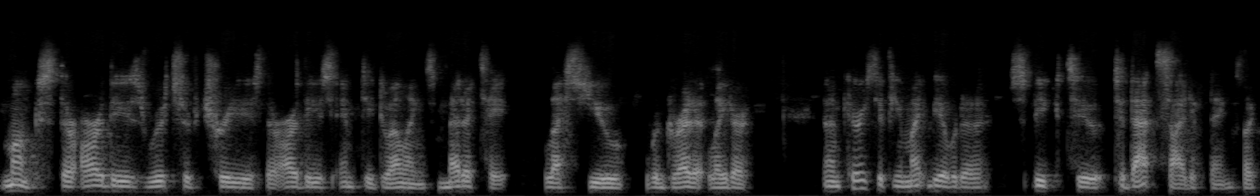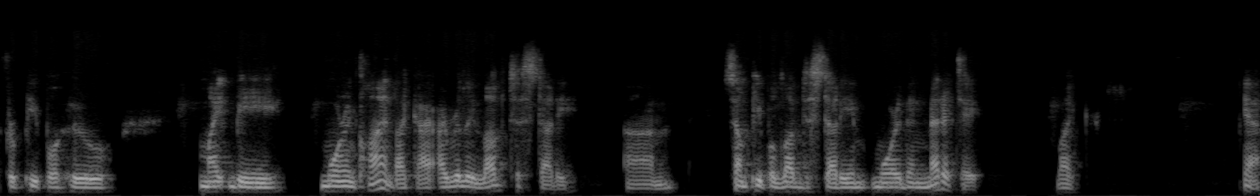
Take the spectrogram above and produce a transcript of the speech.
monks, there are these roots of trees, there are these empty dwellings, meditate lest you regret it later. And I'm curious if you might be able to speak to, to that side of things, like for people who might be more inclined, like I, I really love to study. Um, some people love to study more than meditate. Like, yeah.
